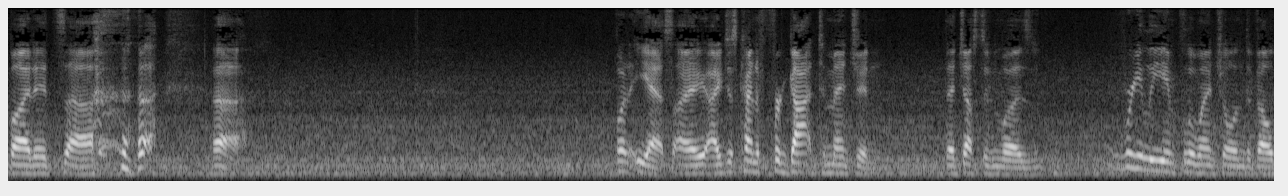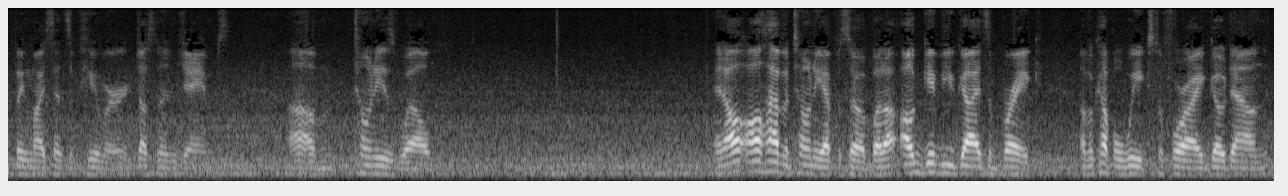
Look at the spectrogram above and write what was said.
but it's. Uh, uh, but yes, I, I just kind of forgot to mention that Justin was really influential in developing my sense of humor. Justin and James, um, Tony as well and I'll, I'll have a Tony episode, but I'll, I'll give you guys a break of a couple weeks before I go down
